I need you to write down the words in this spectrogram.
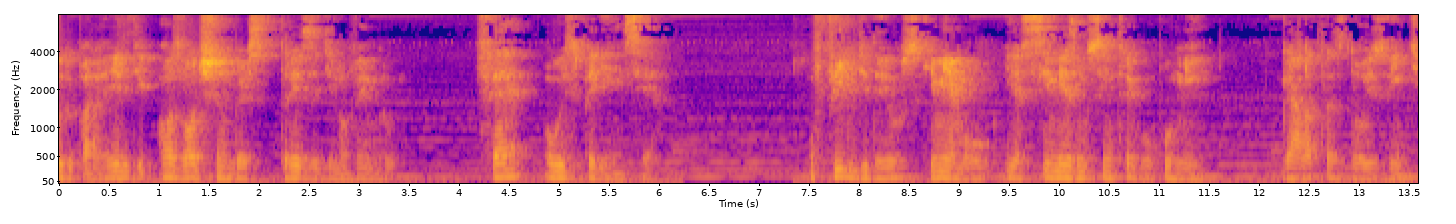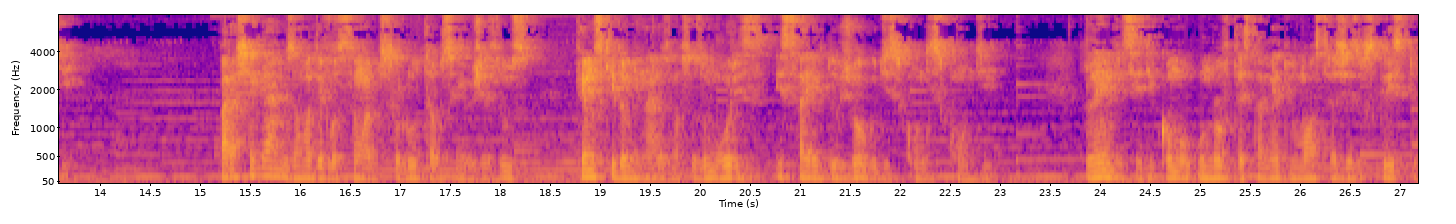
Tudo para ele de Oswald Chambers, 13 de novembro. Fé ou experiência? O Filho de Deus que me amou e a si mesmo se entregou por mim. Gálatas 2:20. Para chegarmos a uma devoção absoluta ao Senhor Jesus, temos que dominar os nossos humores e sair do jogo de esconde-esconde. Lembre-se de como o Novo Testamento mostra Jesus Cristo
